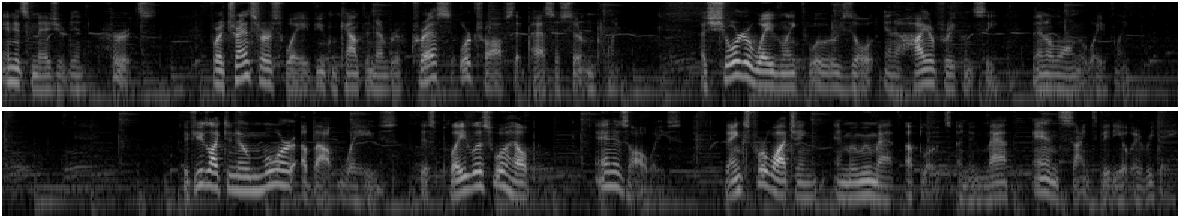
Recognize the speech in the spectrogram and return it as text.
and it's measured in hertz. For a transverse wave, you can count the number of crests or troughs that pass a certain point. A shorter wavelength will result in a higher frequency than a longer wavelength. If you'd like to know more about waves, this playlist will help. And as always, thanks for watching, and Moo Math uploads a new math and science video every day.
